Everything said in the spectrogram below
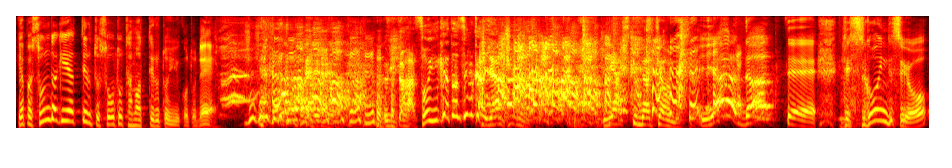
やっぱりそんだけやってると相当溜まってるということで。トだからそういう言い方するから安い安くなっちゃうんですよ。いやだってですごいんですよ。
